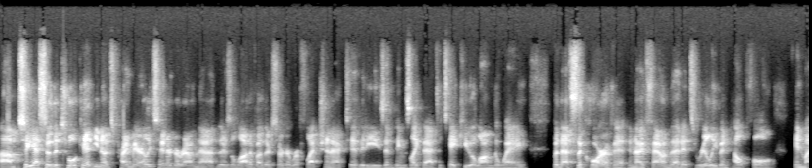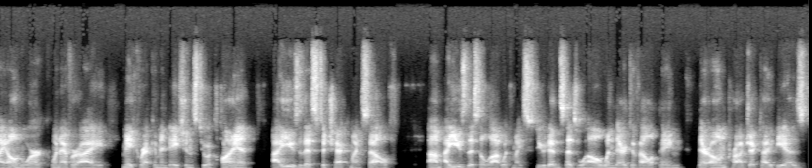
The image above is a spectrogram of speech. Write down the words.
Um, so yeah, so the toolkit, you know, it's primarily centered around that. There's a lot of other sort of reflection activities and things like that to take you along the way, but that's the core of it. And I've found that it's really been helpful in my own work whenever I make recommendations to a client I use this to check myself. Um, I use this a lot with my students as well when they're developing their own project ideas.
